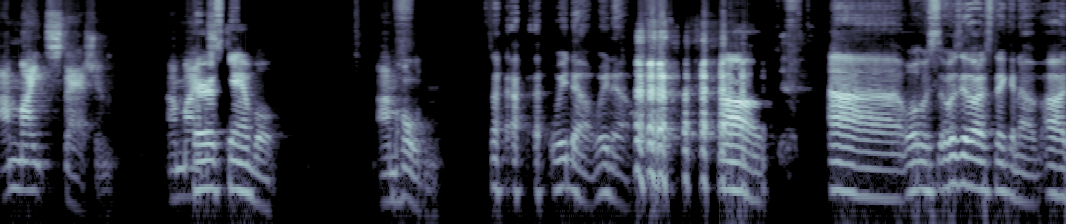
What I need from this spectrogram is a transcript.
I might stash him. I might Parris Campbell. I'm holding. we know, we know. um, uh, what was what was the other I was thinking of? Uh,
